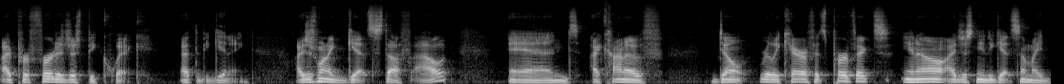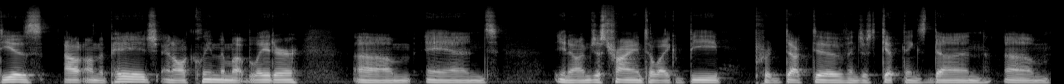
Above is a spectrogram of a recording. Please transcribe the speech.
I prefer to just be quick. at the beginning. I just want to get stuff out and I kind of don't really care if it's perfect, you know, I just need to get some ideas out on the page and I'll clean them up later. Um, and you know, I'm just trying to like be productive and just get things done. Um,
